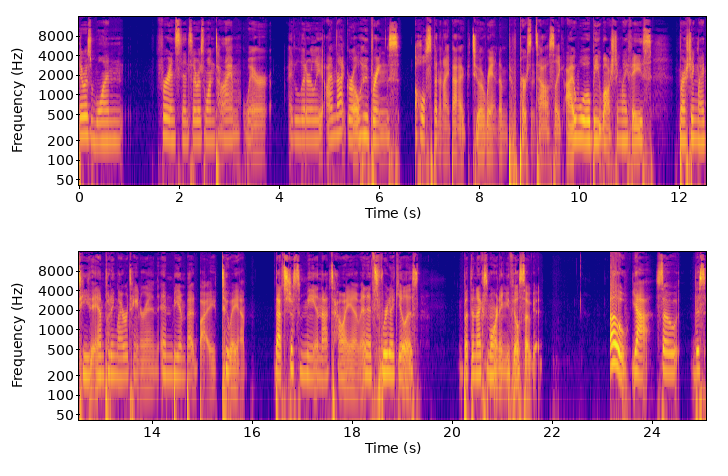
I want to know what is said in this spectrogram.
there was one, for instance, there was one time where I literally, I'm that girl who brings a whole spend the night bag to a random person's house. Like, I will be washing my face brushing my teeth and putting my retainer in and be in bed by 2 a.m. That's just me and that's how I am. And it's ridiculous. But the next morning, you feel so good. Oh, yeah. So, this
